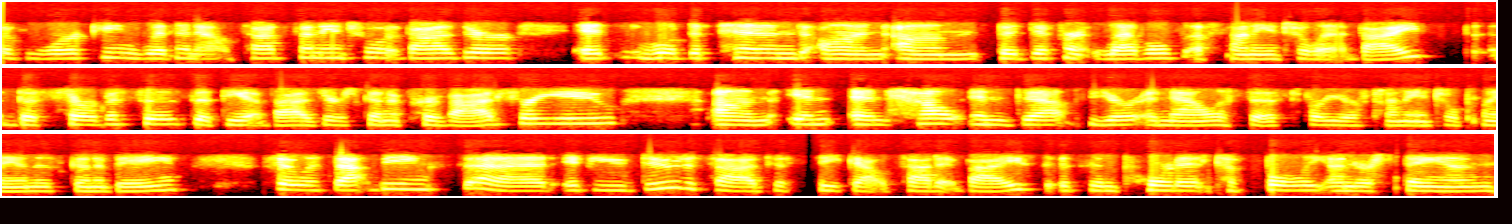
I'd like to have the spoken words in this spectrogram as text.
of working with an outside financial advisor, it will depend on um, the different levels of financial advice, the services that the advisor is going to provide for you, um, in, and how in-depth your analysis for your financial plan is going to be. So with that being said, if you do decide to seek outside advice, it's important to fully understand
